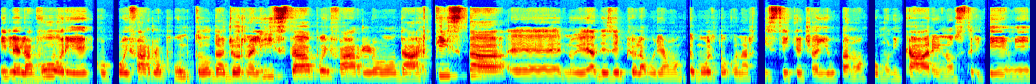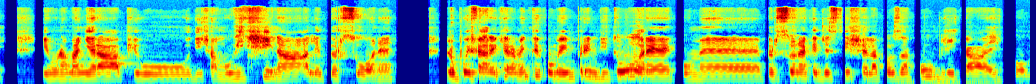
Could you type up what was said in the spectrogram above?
mille lavori, ecco, puoi farlo appunto da giornalista, puoi farlo da artista. Eh, noi ad esempio lavoriamo anche molto con artisti che ci aiutano a comunicare i nostri temi in una maniera più, diciamo, vicina alle persone. Lo puoi fare chiaramente come imprenditore, come persona che gestisce la cosa pubblica, ecco.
